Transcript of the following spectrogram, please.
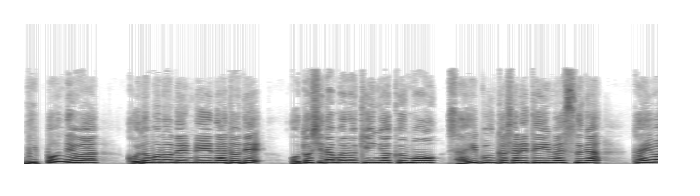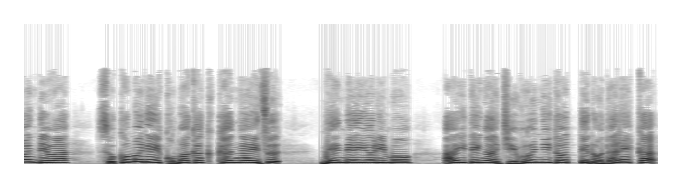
日本では子供の年齢などでお年玉の金額も細分化されていますが、台湾ではそこまで細かく考えず、年齢よりも相手が自分にとっての誰か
